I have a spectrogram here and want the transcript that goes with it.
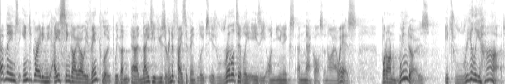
That means integrating the async IO event loop with a, a native user interface event loops is relatively easy on Unix and macOS and iOS, but on Windows, it's really hard.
